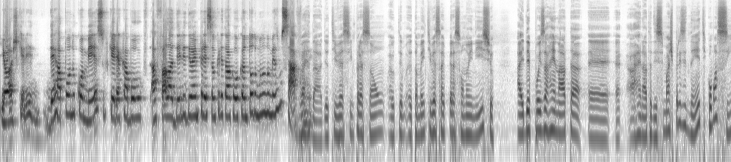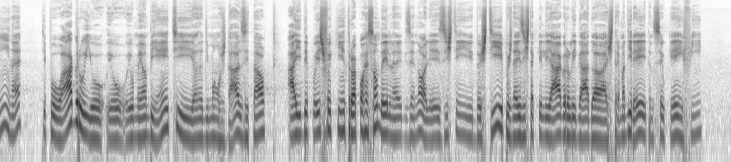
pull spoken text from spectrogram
Eu acho que ele derrapou no começo, porque ele acabou. A fala dele deu a impressão que ele estava colocando todo mundo no mesmo saco. Verdade, né? eu tive essa impressão, eu, te, eu também tive essa impressão no início Aí depois a Renata, é, é, a Renata disse, mas presidente, como assim, né? Tipo, o agro e o, e o, e o meio ambiente anda de mãos dadas e tal. Aí depois foi que entrou a correção dele, né? Dizendo, olha, existem dois tipos, né? Existe aquele agro ligado à extrema direita, não sei o que, enfim.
